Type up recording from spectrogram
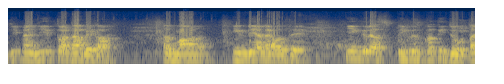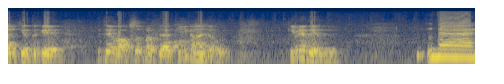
ਜੀ ਭੈਣ ਜੀ, ਤੁਹਾਡਾ ਬੇਟਾ ਅਰਮਾਨ ਇੰਡੀਆ ਲੈਵਲ ਤੇ ਇੰਗਲਿਸ਼ ਇੰਗਲਿਸ਼ ਪ੍ਰਤੀਯੋਗਤਾ ਜਿੱਤ ਕੇ ਇੱਥੇ ਵਾਪਸ ਪਰਤਿਆ, ਕੀ ਕਹਿਣਾ ਚਾਹੋਗੇ? ਕਿਵੇਂ ਦੇਖਦੇ ਹੋ? ਮੈਂ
